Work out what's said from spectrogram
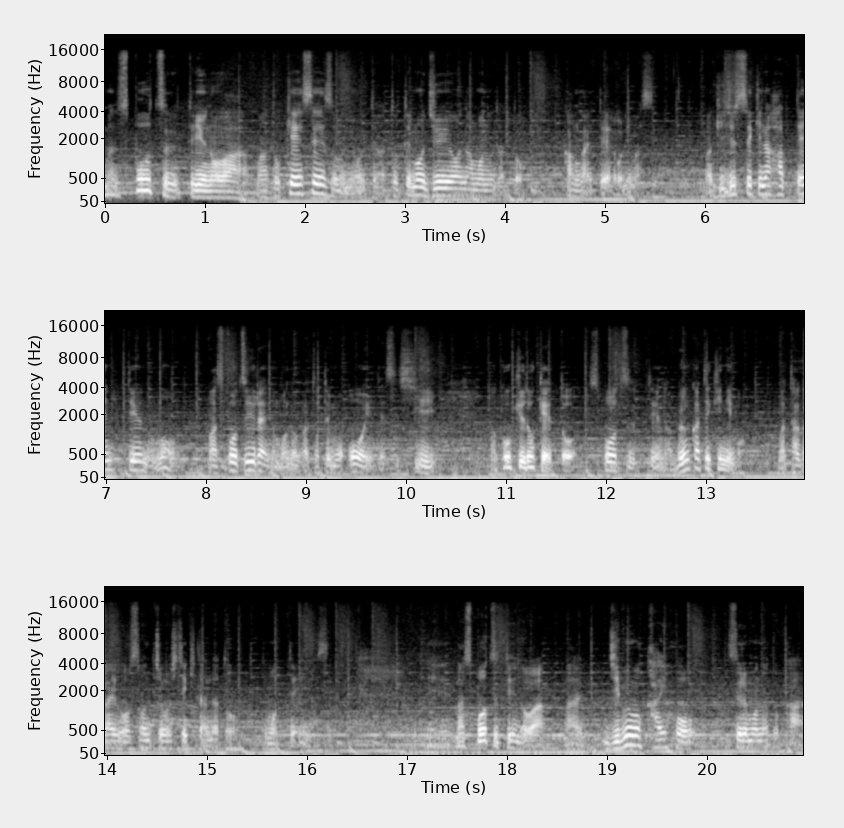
まあ、スポーツっていうのは、まあ、時計製造においてはとても重要なものだと考えております、まあ、技術的な発展っていうのも、まあ、スポーツ由来のものがとても多いですし、まあ、高級時計とスポーツっていうのは文化的にも、まあ、互いを尊重してきたんだと思っています。で、まあ、スポーツっていうのは、まあ、自分を解放するものとか、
